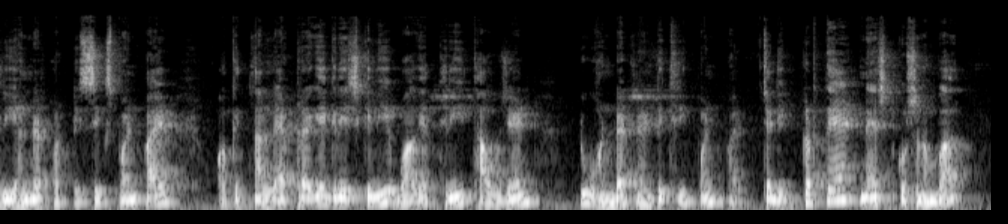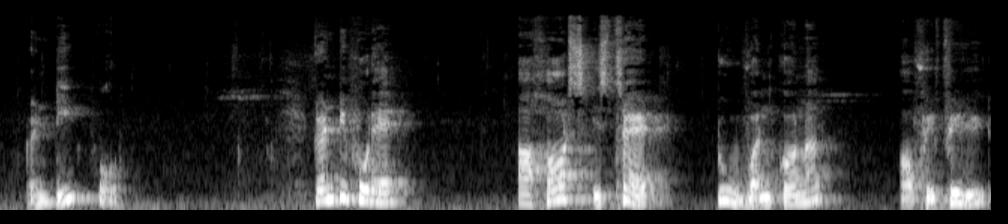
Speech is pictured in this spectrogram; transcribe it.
346.5 और कितना लेफ़्ट रह गया ग्रेज के लिए? वो आ गया 3000 293.5 चलिए करते हैं नेक्स्ट क्वेश्चन नंबर 24 24 है a horse is thread to one corner of a field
